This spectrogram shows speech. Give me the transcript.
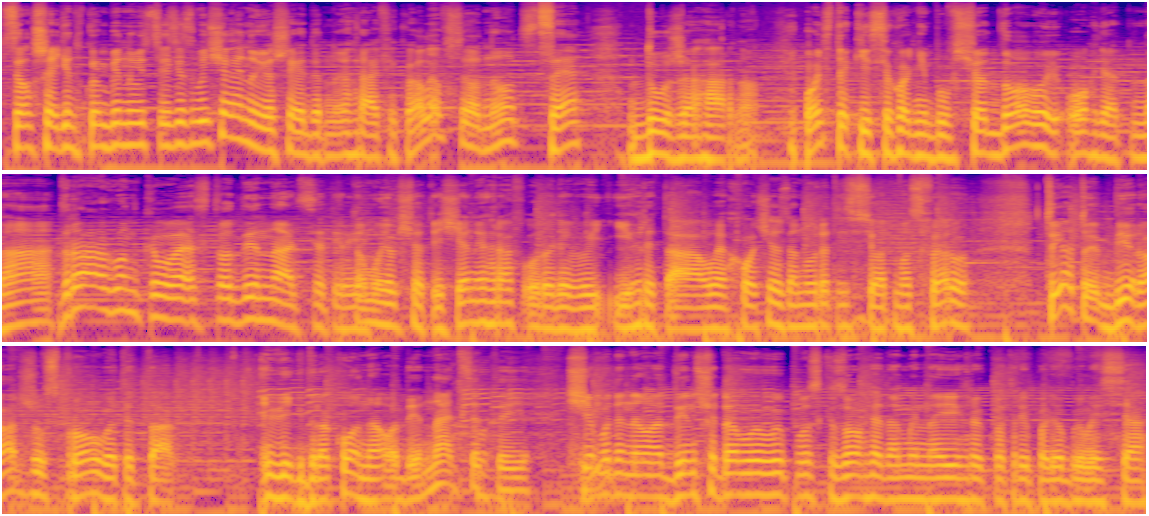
цел-шейдінг комбінується зі звичайною шейдерною графікою, але все одно це дуже гарно. Ось такий сьогодні був чудовий огляд на Dragon Quest 11. Тому, якщо ти ще не грав у рольові ігри, та але хочеш зануритись в цю атмосферу, то я тобі раджу спробувати так. Вік дракона 11. Ще буде не один чудовий випуск з оглядами на ігри, котрі полюбилися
